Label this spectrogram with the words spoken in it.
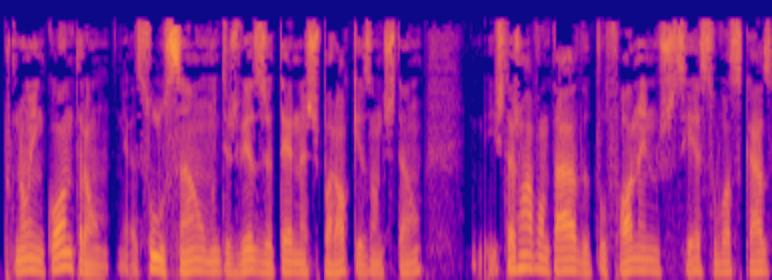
porque não encontram a solução, muitas vezes até nas paróquias onde estão, estejam à vontade, telefonem-nos se é esse o vosso caso.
